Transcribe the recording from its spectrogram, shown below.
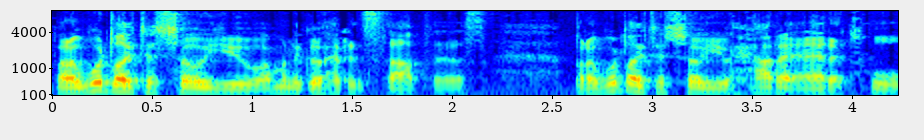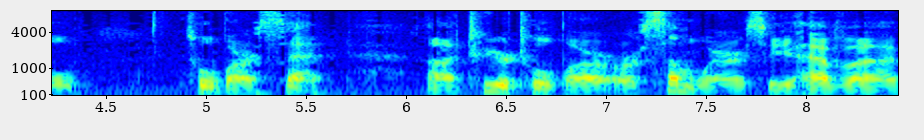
But I would like to show you, I'm going to go ahead and stop this, but I would like to show you how to add a tool toolbar set uh, to your toolbar or somewhere so you have uh,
